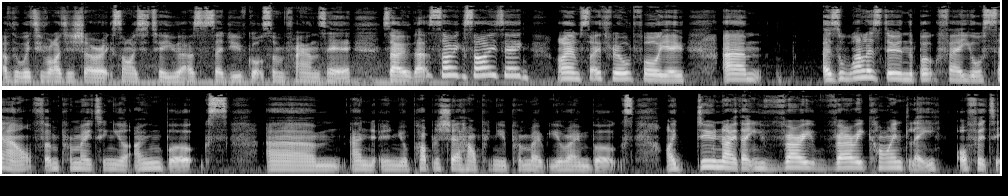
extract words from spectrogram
of the Witty Writers Show are excited too. As I said, you've got some fans here, so that's so exciting. I am so thrilled for you. Um, as well as doing the book fair yourself and promoting your own books um, and, and your publisher helping you promote your own books, I do know that you very, very kindly offered to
